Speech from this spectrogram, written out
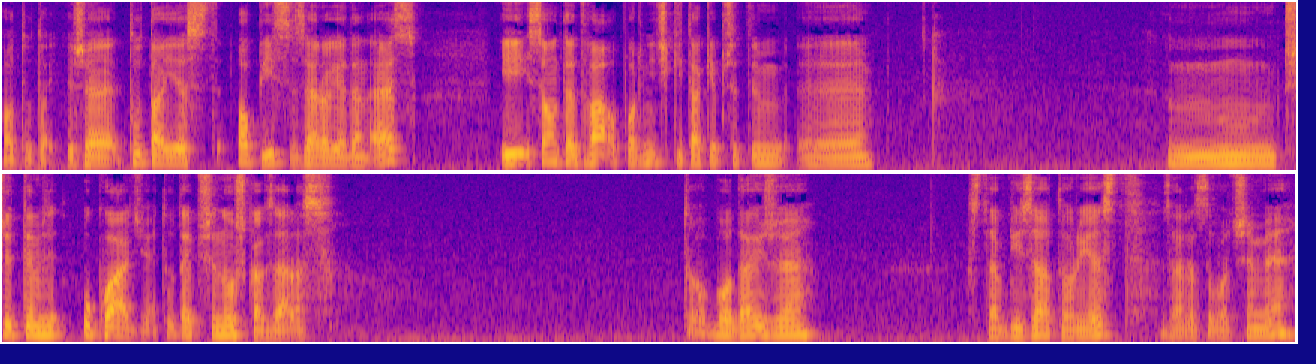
o tutaj, że tutaj jest opis 01S i są te dwa oporniczki takie przy tym yy, przy tym układzie, tutaj przy nóżkach zaraz. To bodajże stabilizator jest, zaraz zobaczymy.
